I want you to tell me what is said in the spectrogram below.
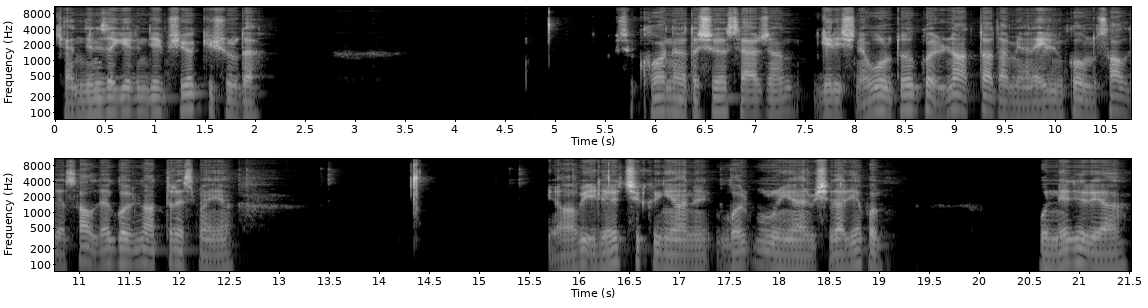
Kendinize gelin diye bir şey yok ki şurada. İşte korner atışı Sercan gelişine vurdu. Golünü attı adam yani. Elini kolunu sallaya sallaya golünü attı resmen ya. Ya abi ileri çıkın yani. Gol bulun yani bir şeyler yapın. Bu nedir ya?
